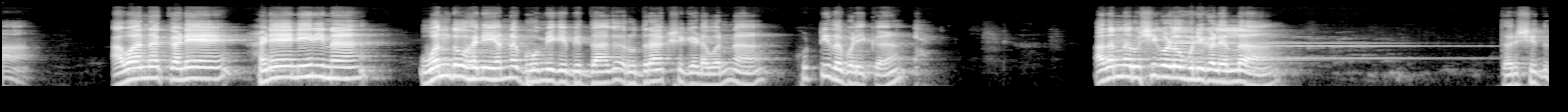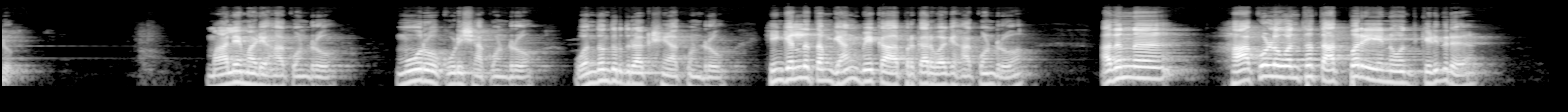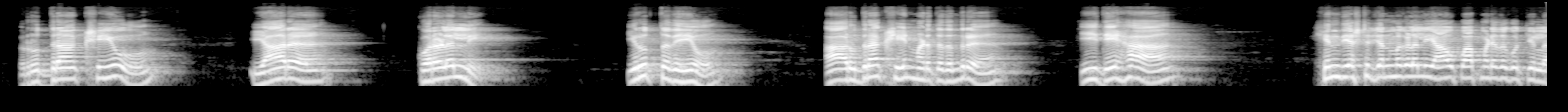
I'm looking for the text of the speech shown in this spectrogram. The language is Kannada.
ಅವನ ಕಣೆ, ಹಣೆ ನೀರಿನ ಒಂದು ಹನಿಯನ್ನು ಭೂಮಿಗೆ ಬಿದ್ದಾಗ ರುದ್ರಾಕ್ಷಿ ಗಿಡವನ್ನು ಹುಟ್ಟಿದ ಬಳಿಕ ಅದನ್ನು ಋಷಿಗಳು, ಮುನಿಗಳೆಲ್ಲ ಧರಿಸಿದ್ರು ಮಾಲೆ ಮಾಡಿ ಹಾಕೊಂಡ್ರು, ಮೂರು ಕೂಡಿಸಿ ಹಾಕೊಂಡ್ರು, ಒಂದೊಂದು ರುದ್ರಾಕ್ಷಿ ಹಾಕ್ಕೊಂಡ್ರು ಹೀಗೆಲ್ಲ ತಮ್ಗೆ ಹೆಂಗೆ ಬೇಕು ಆ ಪ್ರಕಾರವಾಗಿ ಹಾಕ್ಕೊಂಡ್ರು ಅದನ್ನು ಹಾಕೊಳ್ಳುವಂಥ ತಾತ್ಪರ್ಯ ಏನು ಅಂತ ಕೇಳಿದರೆ, ರುದ್ರಾಕ್ಷಿಯು ಯಾರ ಕೊರಳಲ್ಲಿ ಇರುತ್ತದೆಯೋ, ಆ ರುದ್ರಾಕ್ಷಿ ಏನು ಮಾಡುತ್ತದಂದ್ರೆ ಈ ದೇಹ ಹಿಂದೆಷ್ಟು ಜನ್ಮಗಳಲ್ಲಿ ಯಾವ ಪಾಪ ಮಾಡಿದ ಗೊತ್ತಿಲ್ಲ,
